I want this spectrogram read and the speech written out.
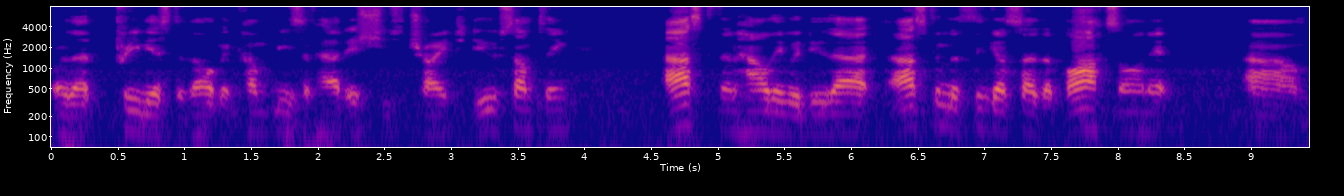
or that previous development companies have had issues trying to do something ask them how they would do that. Ask them to think outside the box on it. Um,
